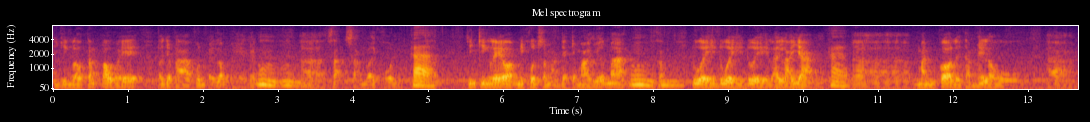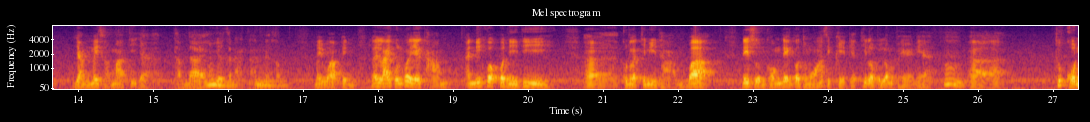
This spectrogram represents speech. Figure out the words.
จริง ๆ เราตั้งเป้าไว้ เราจะพาคนไปล่องแพกันอืมอืมอ่าสัก300คนค่ะนะครับจริง ๆ แล้วอะมีคนสมัครอยากจะมาเยอะมากอืมนะครับอืมด้วยด้วยด้วยหลาย ๆ อย่างค่ะอ่ามันก็เลยทำให้เราอ่ายังไม่สามารถที่จะทำได้เยอะขนาดนั้นนะครับ ไม่ว่าเป็นหลาย ๆ คนก็ยังถาม อันนี้ก็ก็ดีที่เอ่อคุณรัชนีถามว่า ในส่วนของแดงกทม50 เขตเนี่ยที่เราไปล่องแพเนี่ยอืม อ่าทุกคน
